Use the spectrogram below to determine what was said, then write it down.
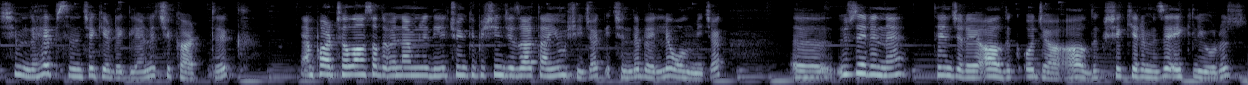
Şimdi hepsinin çekirdeklerini çıkarttık. Yani parçalansa da önemli değil çünkü pişince zaten yumuşayacak, içinde belli olmayacak. Ee, üzerine tencereye aldık, ocağa aldık, şekerimizi ekliyoruz.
